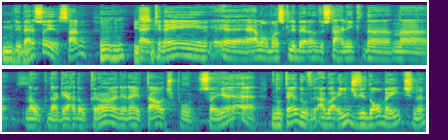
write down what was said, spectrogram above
Uhum. libera isso aí, sabe? É Isso. que nem é, Elon Musk liberando o Starlink na, na, na, da guerra da Ucrânia, né, e tal. Tipo, isso aí é... Não tenha dúvida. Agora, individualmente, né,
